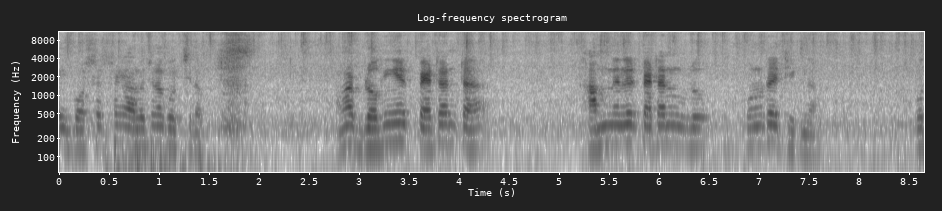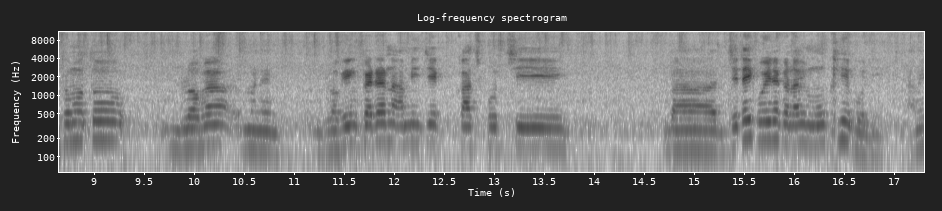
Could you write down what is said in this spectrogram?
ওই বর্ষার সঙ্গে আলোচনা করছিলাম। আমার ব্লগিংয়ের প্যাটার্নটা থামনেলের প্যাটার্নগুলো কোনোটাই ঠিক না। প্রথমত ব্লগার মানে ব্লগিং প্যাটার্ন আমি যে কাজ করছি বা যেটাই করি না কেন, আমি মুখে বলি। আমি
